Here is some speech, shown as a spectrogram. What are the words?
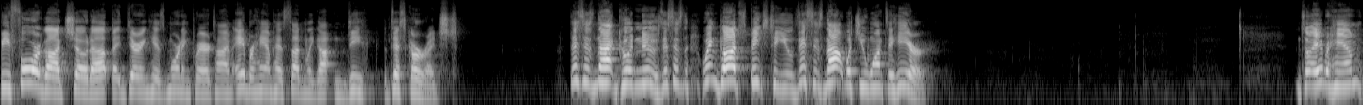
before God showed up during his morning prayer time, Abraham has suddenly gotten de- discouraged. This is not good news. This is when God speaks to you, this is not what you want to hear. And so Abraham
